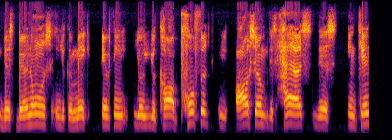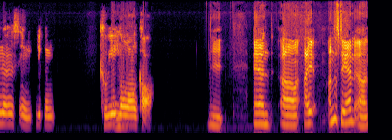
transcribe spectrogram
There's banners, and you can make everything your your car perfect, awesome. This has this antennas, and you can create your own car. Neat. And uh, I understand uh,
